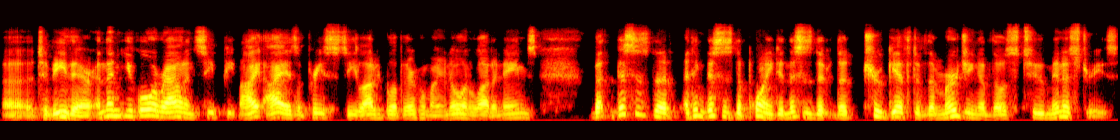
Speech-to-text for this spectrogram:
uh, to be there. And then you go around and see people. I, I, as a priest, see a lot of people up there whom I know and a lot of names. But this is the, I think this is the point, and this is the, the true gift of the merging of those two ministries,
